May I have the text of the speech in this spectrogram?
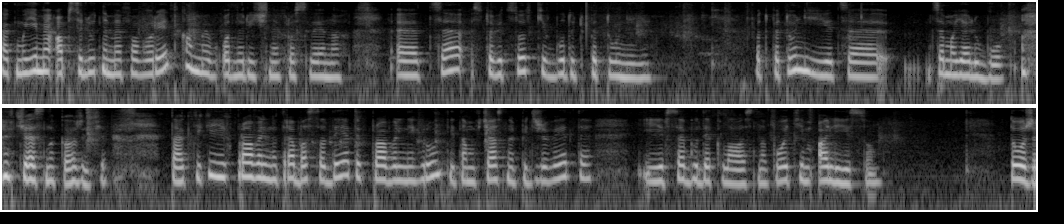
Так, моїми абсолютними фаворитками в однорічних рослинах е, це 100% будуть петунії. От петунії це, це моя любов, чесно кажучи. Так, тільки їх правильно треба садити в правильний ґрунт і там вчасно підживити, і все буде класно. Потім алісу. Теж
